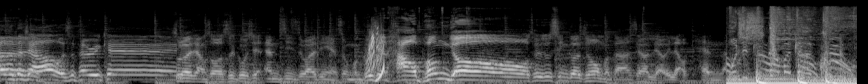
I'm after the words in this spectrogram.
Hello，大家好，我是 Perry K。除了讲说是勾选 MC 之外，今天也是我们勾选好朋友。推出新歌之后，我们当然是要聊一聊天啦。我就是那么的酷。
